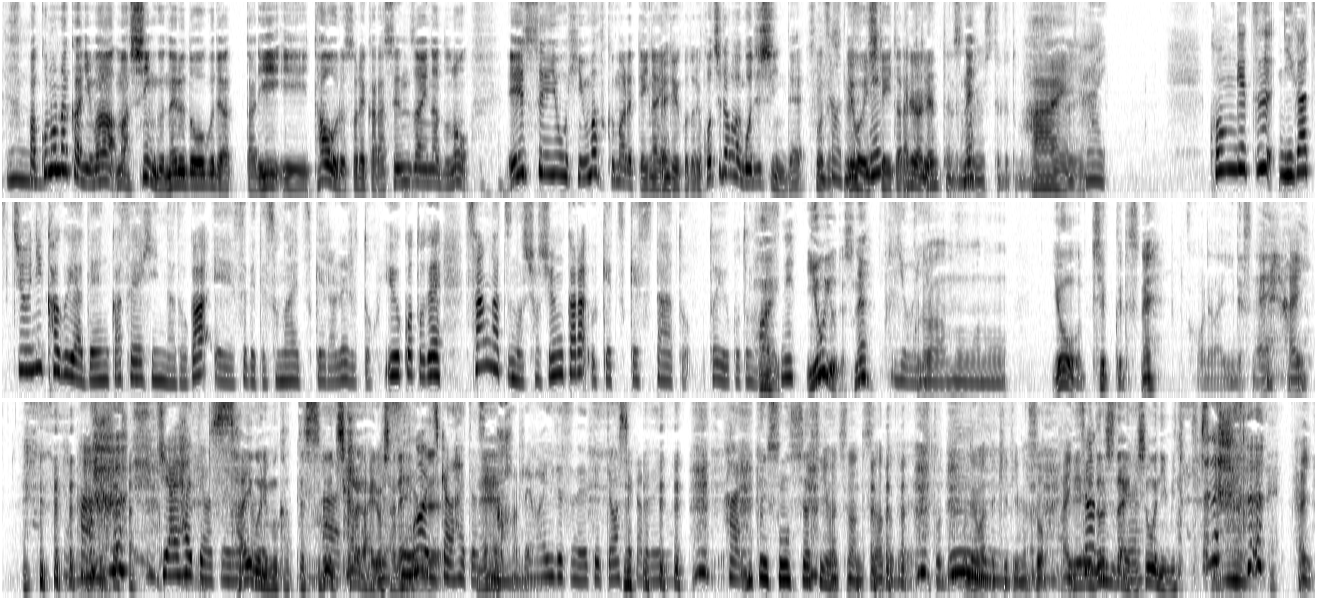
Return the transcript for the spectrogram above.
うんまあ、この中には、まあ、寝具、寝る道具であったり、タオル、それから洗剤などの衛生用品は含まれていないということで、こちらはご自身でそうですね。用意していただくといはレンいうことですねタルでも用意。してると思います。はいはい。今月2月中に家具や電化製品などがすべ、えー全て備え付けられるということで、3月の初旬から受付スタートということなんはですね。い。いよいよですね。い、よいよ。これはもう、あの、要チェックですね。これはいいですね。はい。気合入ってますね。最後に向かってすごい力が入りましたね。すごい力入ってますね。ねこれはいいですねって言ってましたからね、今。はい本。当に過ごしやすい街なんですが、後でちょっとお電話で聞いてみましょう。はい。江戸時代の商人みたいでしたね。はい。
